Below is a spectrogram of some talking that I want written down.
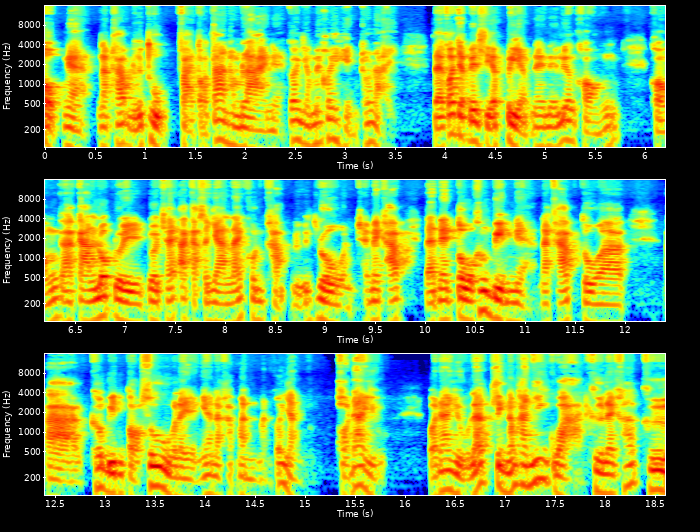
ตกเนี่ยนะครับหรือถูกฝ่ายต่อต้านทำลายเนี่ยก็ยังไม่ค่อยเห็นเท่าไหร่ แต่ก็จะเป็นเสียเปรียบในในเรื่องของของการลบโดยโดยใช้อากาศยานไร้คนขับหรือโดรนใช่ไหมครับแต่ในตัวเครื่องบินเนี่ยนะครับตัวเครื่องบินต่อสู้อะไรอย่างเงี้ยนะครับมันมันก็ยังพอได้อยู่พอได้อยู่และสิ่งสาคัญยิ่งกว่าคืออะไรครับ คือ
